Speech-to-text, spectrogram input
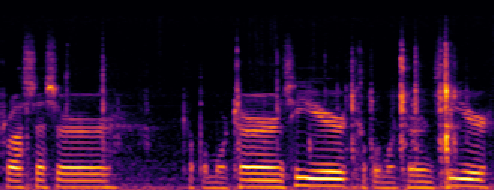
processor. A couple more turns here, a couple more turns here.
